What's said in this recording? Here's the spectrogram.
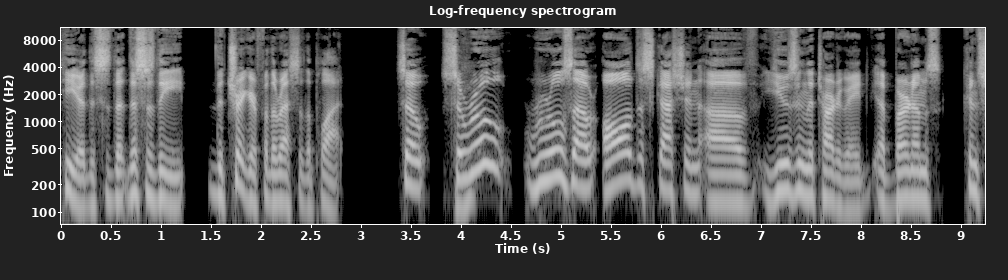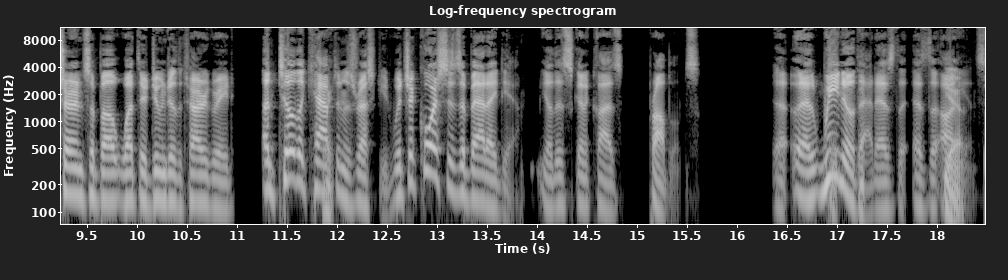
here. This is the this is the the trigger for the rest of the plot. So Saru rules out all discussion of using the tardigrade. Uh, Burnham's concerns about what they're doing to the tardigrade until the captain is rescued, which of course is a bad idea. You know, this is going to cause problems. Uh, uh, we know that as the as the audience.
